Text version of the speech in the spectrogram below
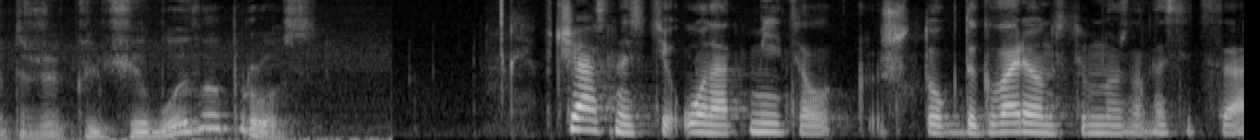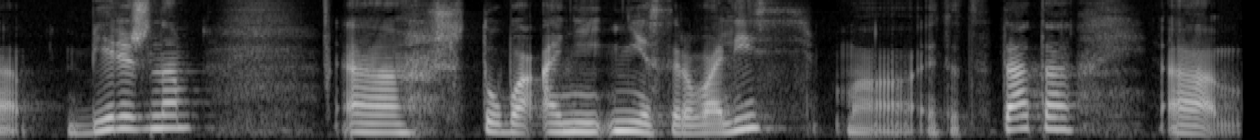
это же ключевой вопрос. В частности, он отметил, что к договоренностям нужно относиться бережно, а, чтобы они не сорвались. А, это цитата. А,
